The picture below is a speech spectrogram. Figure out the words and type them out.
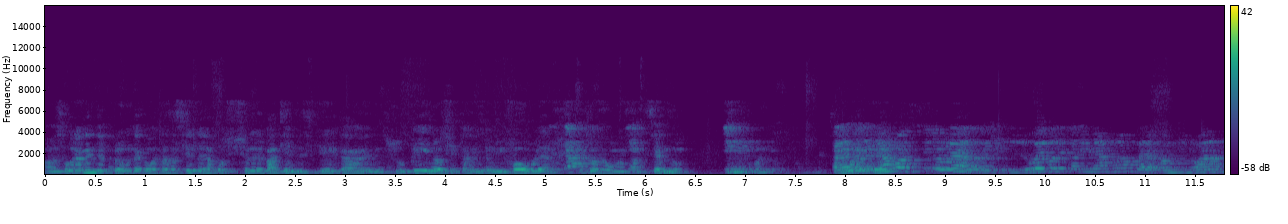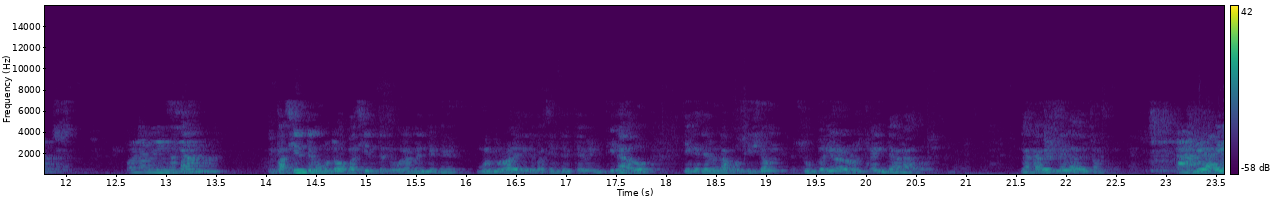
Ah, seguramente la pregunta que vos estás haciendo es la posición del paciente, si tiene que estar en supino, si está en semifowler, eso que vos me estás diciendo. Bueno, Para calibrarlo a 0 grados y luego de calibrarlo para continuar con la medición. el paciente, como todo paciente, seguramente que muy probable que este paciente esté ventilado, tiene que tener una posición superior a los 30 grados, la cabecera del paciente. Ah, Y de ahí,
